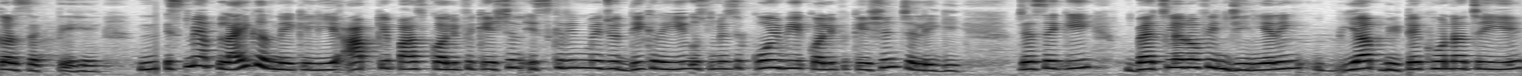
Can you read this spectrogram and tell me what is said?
कर सकते हैं। इसमें अप्लाई करने के लिए आपके पास क्वालिफिकेशन स्क्रीन में जो दिख रही है, उसमें से कोई भी क्वालिफिकेशन चलेगी। जैसे कि बैचलर ऑफ़ इंजीनियरिंग या बीटेक होना चाहिए।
